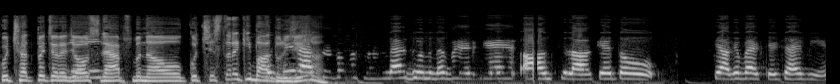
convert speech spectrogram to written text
कुछ छत पे चले जाओ स्नैप्स बनाओ कुछ इस तरह की बात होनी चाहिए ना? तो धुंध में बैठ के आग जला के तो आगे बैठ के चाय पिए।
